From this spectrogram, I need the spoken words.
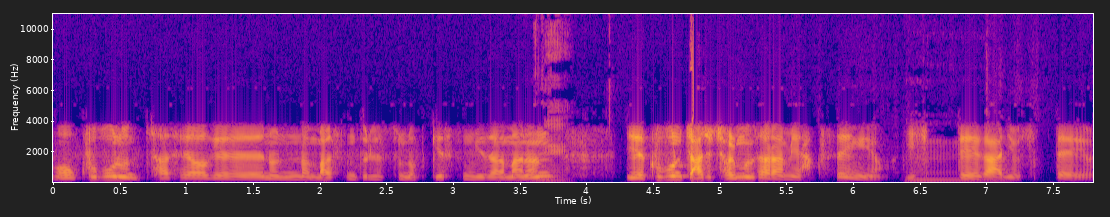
어, 그분은 자세하게는 나 말씀드릴 수는 없겠습니다만은 네. 예, 그분 아주 젊은 사람이 학생이요. 음. 20대가 아니고 10대예요,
